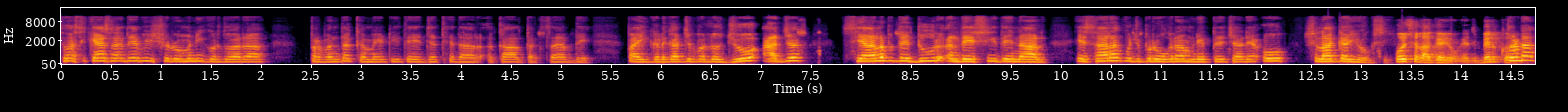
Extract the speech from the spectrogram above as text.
ਸੋ ਅਸੀਂ ਕਹਿ ਸਕਦੇ ਹਾਂ ਵੀ ਸ਼੍ਰੋਮਣੀ ਗੁਰਦੁਆਰਾ ਪ੍ਰਬੰਧਕ ਕਮੇਟੀ ਤੇ ਜਥੇਦਾਰ ਅਕਾਲ ਤਖਤ ਸਾਹਿਬ ਦੇ ਭਾਈ ਗੜਗੱਜ ਵੱਲੋਂ ਜੋ ਅੱਜ ਸਿਆਣਪ ਦੇ ਦੂਰ ਅੰਦੇਸ਼ੀ ਦੇ ਨਾਲ ਇਹ ਸਾਰਾ ਕੁਝ ਪ੍ਰੋਗਰਾਮ ਨੇਪਰੇ ਚਾੜਿਆ ਉਹ ਸ਼ਲਾਘਾਯੋਗ ਸੀ। ਉਹ ਸ਼ਲਾਘਾਯੋਗ ਹੈ ਜੀ ਬਿਲਕੁਲ। ਤੁਹਾਡਾ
